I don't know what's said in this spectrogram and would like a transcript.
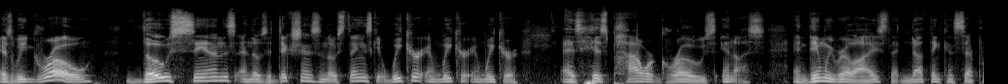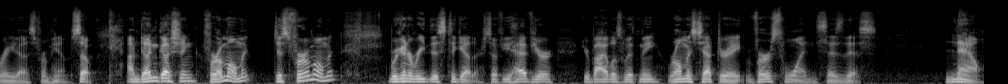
As we grow, those sins and those addictions and those things get weaker and weaker and weaker as His power grows in us. And then we realize that nothing can separate us from Him. So I'm done gushing for a moment, just for a moment. We're going to read this together. So if you have your, your Bibles with me, Romans chapter 8, verse 1 says this Now,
